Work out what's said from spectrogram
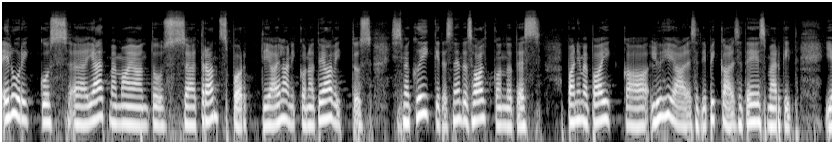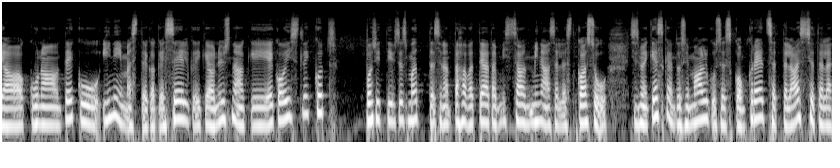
elurikkus, äh, jäätmemajandus, äh, transport ja elanikkonna teavitus, siis me kõikides nendes valdkondades panime paika lühiajalised ja pikaajalised eesmärgid. ja kuna on tegu inimestega, kes eelkõige on üsnagi egoistlikud positiivses mõttes ja nad tahavad teada, mis saan mina sellest kasu. siis me keskendusime alguses konkreetsetele asjadele,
